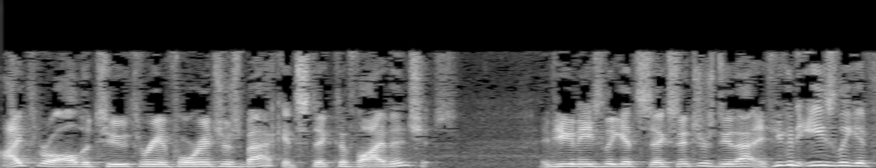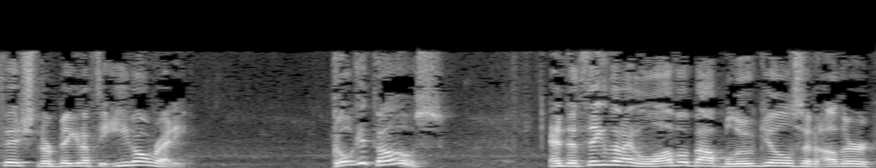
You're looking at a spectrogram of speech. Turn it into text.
I'd throw all the two, three, and four inches back and stick to five inches. If you can easily get six inches, do that. If you can easily get fish that are big enough to eat already, go get those. And the thing that I love about bluegills and other,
